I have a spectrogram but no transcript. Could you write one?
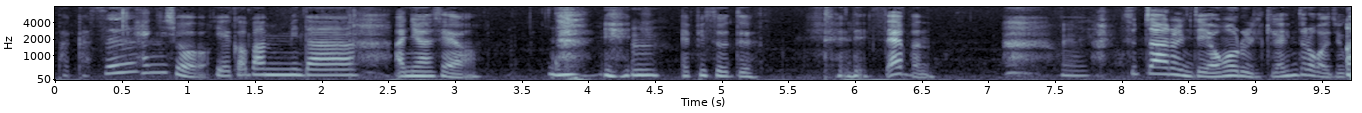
바카스 행쇼. 예거밤입니다. 안녕하세요. 이 음. 에피소드 7. 네. 숫자를 이제 영어로 읽기가 힘들어가지고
